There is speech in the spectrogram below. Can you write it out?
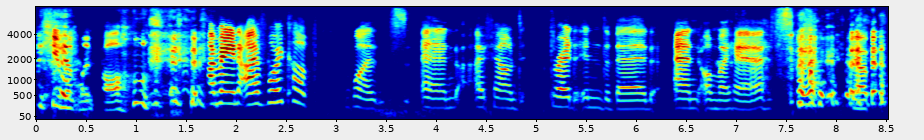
The human lint ball. I mean, I've woke up once and I found thread in the bed and on my hair. So Yep.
